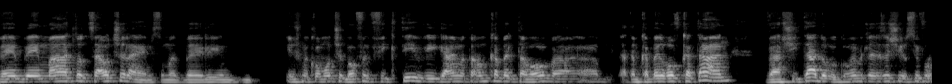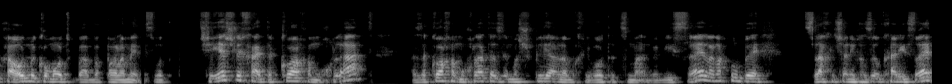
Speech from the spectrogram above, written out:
ובמה התוצאות שלהן, זאת אומרת, ב- יש מקומות שבאופן פיקטיבי, גם אם אתה לא מקבל את הרוב, אתה מקבל רוב קטן, והשיטה גורמת לזה שיוסיפו לך עוד מקומות בפרלמנט. זאת אומרת, כשיש לך את הכוח המוחלט, אז הכוח המוחלט הזה משפיע על הבחירות עצמן. ובישראל אנחנו סלח לי שאני חוזר אותך לישראל,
